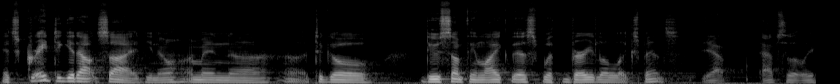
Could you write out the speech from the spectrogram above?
it's great to get outside. You know, I mean, uh, uh, to go do something like this with very little expense. Yeah, absolutely.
